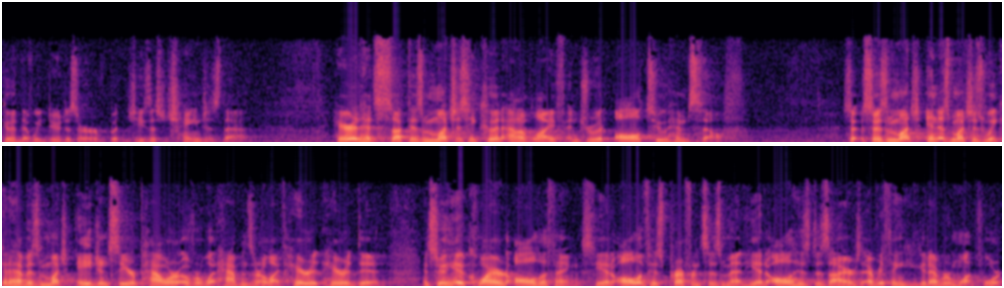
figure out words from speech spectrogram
good that we do deserve, but Jesus changes that. Herod had sucked as much as he could out of life and drew it all to himself. So, so as much, in as much as we could have as much agency or power over what happens in our life, Herod, Herod did. And so he acquired all the things. He had all of his preferences met. He had all his desires, everything he could ever want for.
